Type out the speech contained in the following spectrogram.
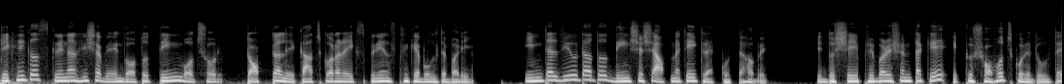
টেকনিক্যাল স্ক্রিনার হিসেবে গত তিন বছর টপটালে কাজ করার এক্সপিরিয়েন্স থেকে বলতে পারি। ইন্টারভিউটা তো দিন শেষে আপনাকেই ক্র্যাক করতে হবে। কিন্তু সেই প্রিপারেশনটাকে একটু সহজ করে তুলতে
